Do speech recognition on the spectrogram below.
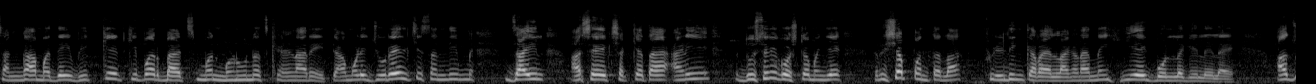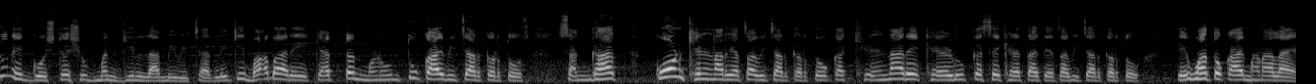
संघामध्ये विकेट किपर बॅट्समन म्हणूनच खेळणार. आहे त्यामुळे जुरेलची संधी जाईल असे एक शक्यता आहे. आणि दुसरी गोष्ट म्हणजे रिषभ पंतला फिल्डिंग करायला लागणार नाही ही एक बोललं गेलेलं आहे. अजून एक गोष्ट शुभमन गिलला मी विचारली की बाबा रे कॅप्टन म्हणून तू काय विचार करतोस? संघात कोण खेळणार याचा विचार करतो? का खेळणारे खेळाडू कसे खेळतात याचा विचार करतो? तेव्हा तो काय म्हणाला आहे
